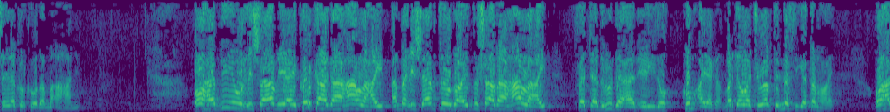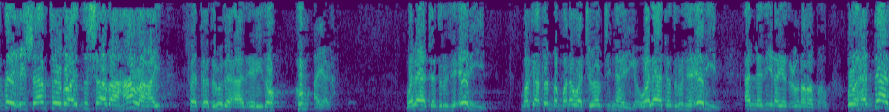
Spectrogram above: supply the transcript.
shayna korkooda ma ahaanin. Oo haddii uu xisaabii ay korkaaga ahaan lahayd amba xisaabtoodu ay dushaada ahaan lahayd fatadruda aada erido hum ayaga. Marka waa jawaabta nafyiga tan hore. Oo hadday xisaabtoodu ay dushaada ahaan lahayd fatadruda aada erido hum ayaga. Walaa tadrud ha eryin markaa tan dambana waa jawaabtii nahyiga. Walaa tadrud ha eryin aladiina yadcuuna rabbahum. Oo haddaad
